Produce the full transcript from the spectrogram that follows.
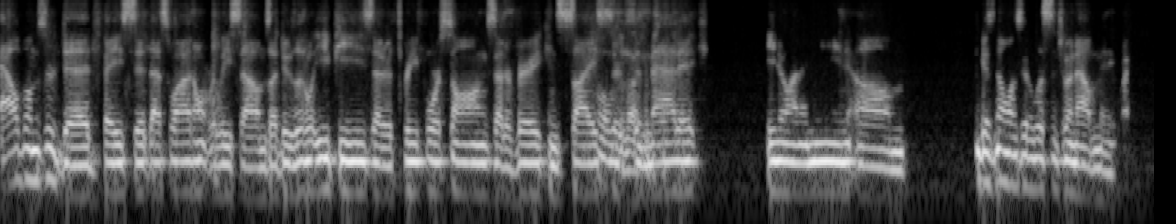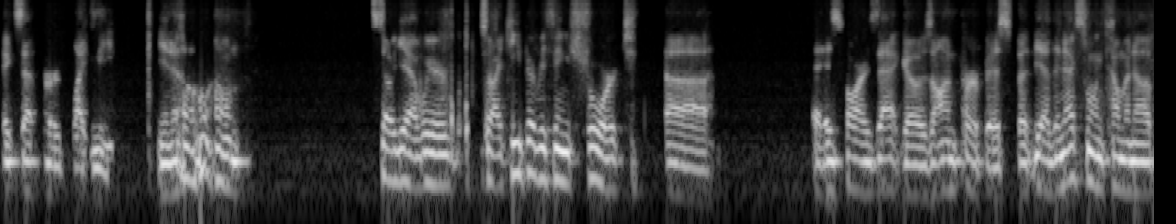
albums are dead face it. That's why i don't release albums. I do little eps that are three four songs that are very concise Oh, they're thematic you know what i mean? Um because no one's going to listen to an album anyway except for like me you know? Um so yeah we're so i keep everything short uh as far as that goes on purpose. But yeah the next one coming up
